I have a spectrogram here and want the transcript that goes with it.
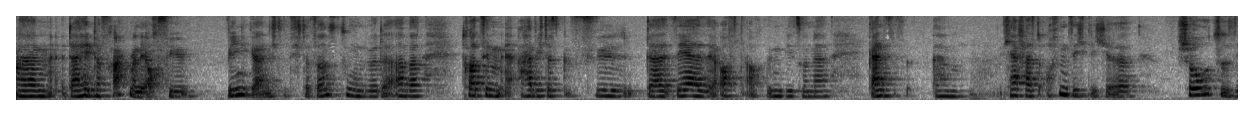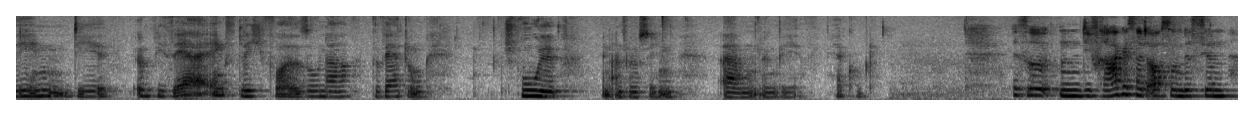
Ähm, dahinter fragt man ja auch viel weniger, nicht, dass ich das sonst tun würde, aber trotzdem habe ich das Gefühl, da sehr, sehr oft auch irgendwie so eine ganz, ähm, ja, fast offensichtliche Show zu sehen, die irgendwie sehr ängstlich vor so einer Bewertung schwul, in Anführungsstrichen, ähm, irgendwie herkommt. Also die Frage ist halt auch so ein bisschen,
